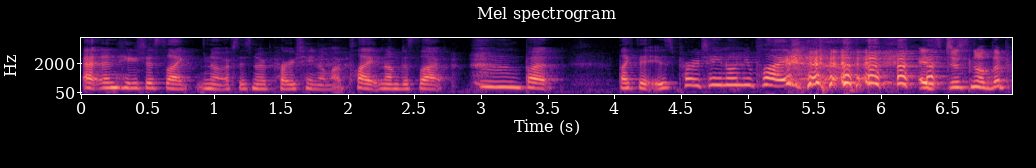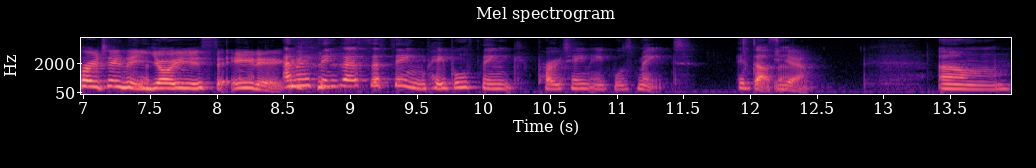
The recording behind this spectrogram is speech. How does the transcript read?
And, he's just like, no, if there's no protein on my plate. And I'm just like, mm, but like there is protein on your plate. it's just not the protein that you're used to eating. and I think that's the thing. People think protein equals meat. It doesn't. yeah. Um,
